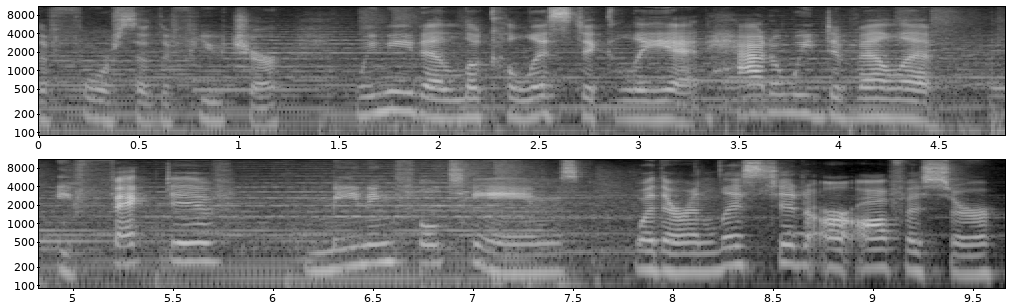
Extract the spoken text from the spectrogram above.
the force of the future. We need to look holistically at how do we develop effective, meaningful teams whether enlisted or officer,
